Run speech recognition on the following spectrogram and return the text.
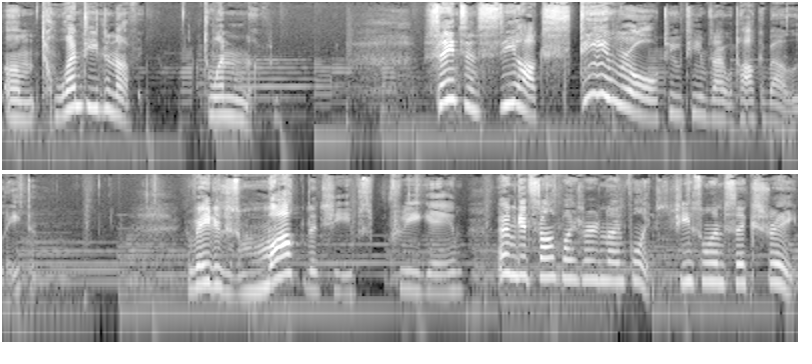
Um, twenty to nothing. Twenty to nothing. Saints and Seahawks steamroll two teams I will talk about later. Raiders mock the Chiefs pregame and get stopped by 39 points. Chiefs win six straight.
